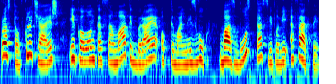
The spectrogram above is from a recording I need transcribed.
Просто включаєш, і колонка сама підбирає оптимальний звук, бас-буст та світлові ефекти.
